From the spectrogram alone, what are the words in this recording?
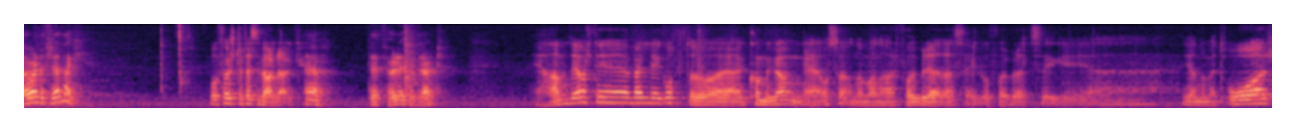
Da var det fredag. Og første festivaldag. Ja. Det føles litt rart. Ja, men det er alltid veldig godt å eh, komme i gang eh, også, når man har forberedt seg og forberedt seg i, uh, gjennom et år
